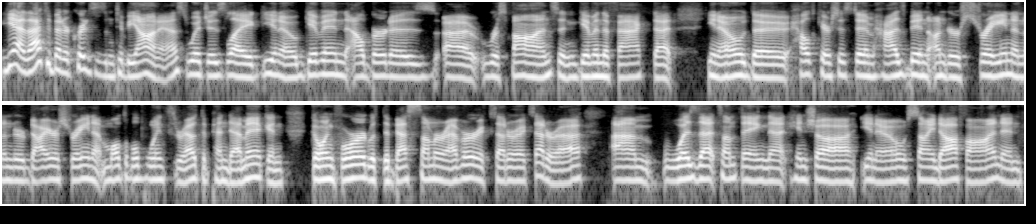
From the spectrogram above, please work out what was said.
yeah, that's a better criticism, to be honest, which is like, you know, given Alberta's uh, response and given the fact that, you know, the healthcare system has been under strain and under dire strain at multiple points throughout the pandemic and going forward with the best summer ever, et cetera, et cetera. Um, was that something that Hinshaw, you know, signed off on? And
